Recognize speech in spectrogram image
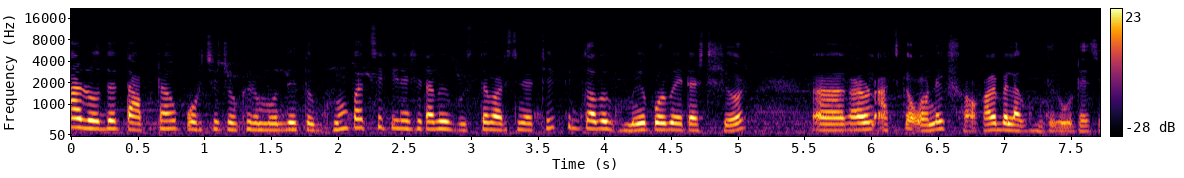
আর রোদের তাপটাও পড়ছে চোখের মধ্যে তো ঘুম পাচ্ছে কিনা সেটা আমি বুঝতে পারছি না ঠিক কিন্তু তবে ঘুমিয়ে পড়বে এটা শিওর কারণ আজকে অনেক সকালবেলা ঘুম থেকে উঠেছে।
